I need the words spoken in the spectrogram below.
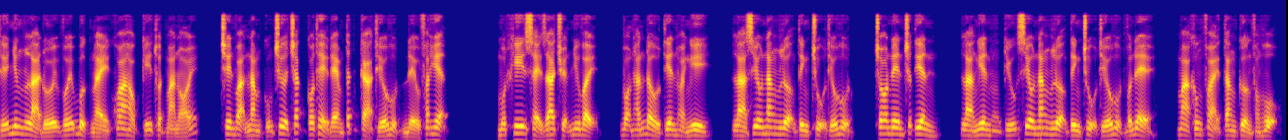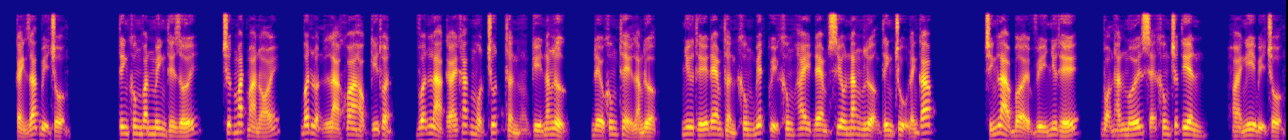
thế nhưng là đối với bực này khoa học kỹ thuật mà nói, trên vạn năm cũng chưa chắc có thể đem tất cả thiếu hụt đều phát hiện. Một khi xảy ra chuyện như vậy, bọn hắn đầu tiên hoài nghi là siêu năng lượng tinh trụ thiếu hụt, cho nên trước tiên là nghiên cứu siêu năng lượng tinh trụ thiếu hụt vấn đề, mà không phải tăng cường phòng hộ, cảnh giác bị trộm tinh không văn minh thế giới, trước mắt mà nói, bất luận là khoa học kỹ thuật, vẫn là cái khác một chút thần kỳ năng lực, đều không thể làm được, như thế đem thần không biết quỷ không hay đem siêu năng lượng tinh trụ đánh cắp. Chính là bởi vì như thế, bọn hắn mới sẽ không trước tiên, hoài nghi bị trộm.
